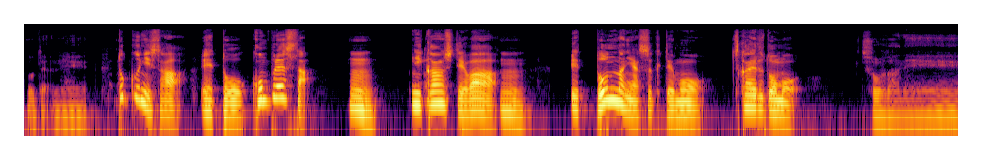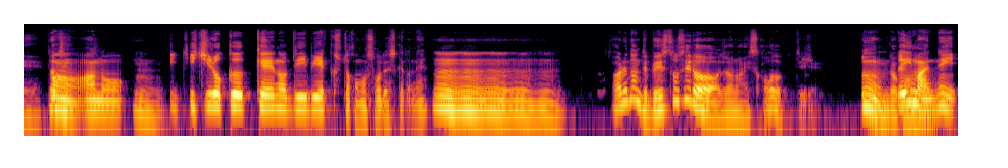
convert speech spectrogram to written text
そうだよね。特にさ、えっと、コンプレッサうん。ーに関しては、うんえどんなに安くても使えると思そうだね。う。だって、うん、あのうん、い16系の DBX とかもそうですけどね。うんうんうんうんうんあれなんてベストセラーじゃないですか？だって。うん、なんだかんだ。で今ね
